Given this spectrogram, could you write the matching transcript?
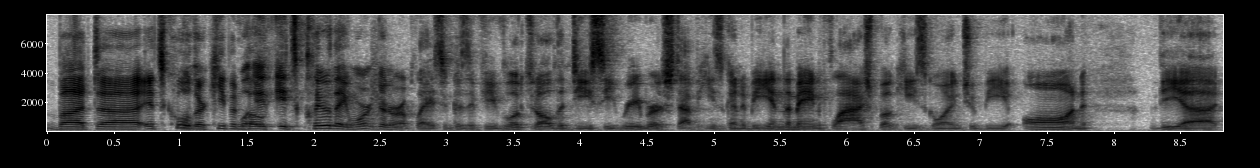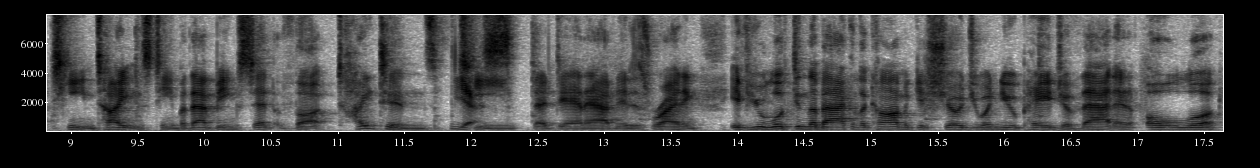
but uh, it's cool. They're keeping Well, both. it's clear they weren't going to replace him because if you've looked at all the DC Rebirth stuff, he's going to be in the main Flash book. He's going to be on the uh, Teen Titans team. But that being said, the Titans Yes. team that Dan Abnett is writing, if you looked in the back of the comic, it showed you a new page of that. And oh, look,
